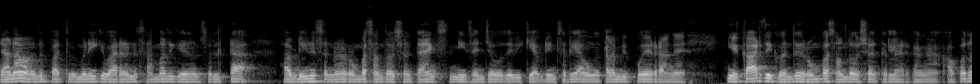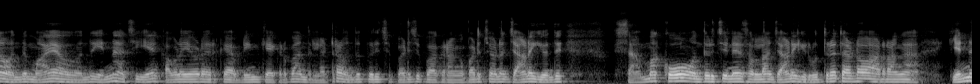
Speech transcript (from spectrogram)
தனா வந்து பத்து மணிக்கு வரேன்னு சம்மதிக்கிறேன்னு சொல்லிட்டா அப்படின்னு சொன்னால் ரொம்ப சந்தோஷம். தேங்க்ஸ் நீ செஞ்ச உதவிக்கு அப்படின்னு சொல்லி அவங்க கிளம்பி போயிடுறாங்க. இங்கே கார்த்திக் வந்து ரொம்ப சந்தோஷத்தில் இருக்காங்க. அப்போ தான் வந்து மாயாவை வந்து என்னாச்சு? ஏன் கவலையோடு இருக்க? அப்படின்னு கேட்குறப்ப அந்த லெட்டரை வந்து பிரித்து படித்து பார்க்குறாங்க படித்தோடனே ஜானகி வந்து செம்ம கோவம் வந்துருச்சுன்னே சொல்லலாம். ஜானகி ருத்ரத்தாட்டம் ஆடுறாங்க. என்ன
